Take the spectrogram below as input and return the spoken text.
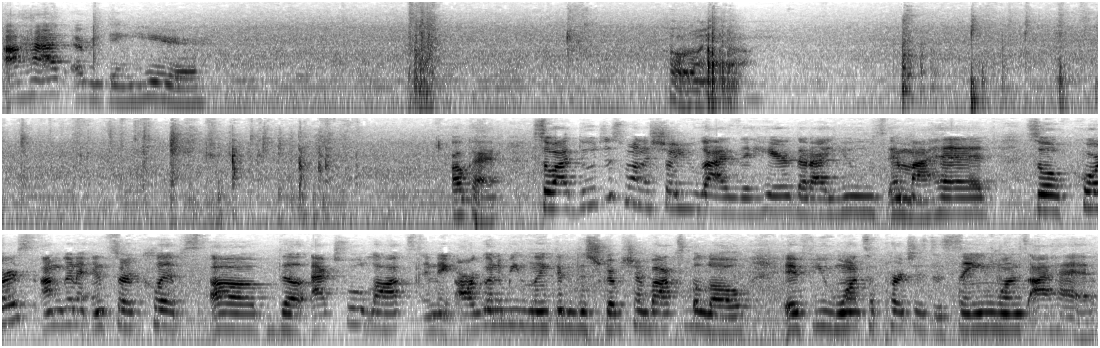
I have everything here. Hold on y'all. Okay so i do just want to show you guys the hair that i use in my head. So of course i'm going to insert clips of the actual locks and they are going to be linked in the description box below if you want to purchase the same ones i have.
